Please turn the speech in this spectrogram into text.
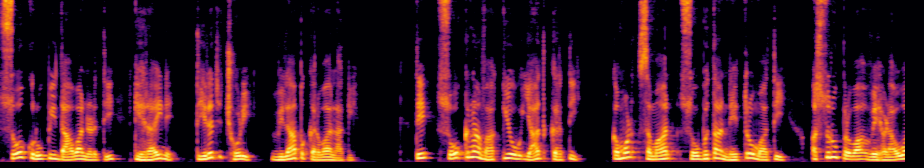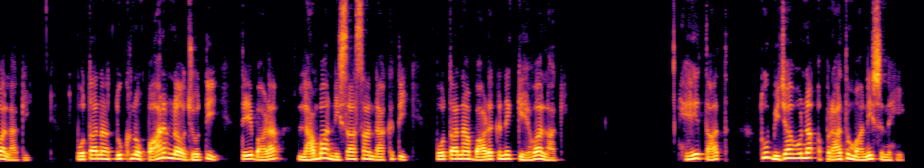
શોકરૂપી દાવાનળથી ઘેરાઈને ધીરજ છોડી વિલાપ કરવા લાગી. તે શોકના વાક્યો યાદ કરતી કમળ સમાન શોભતા નેત્રોમાંથી અશ્રુ પ્રવાહ વહેડાવવા લાગી. પોતાના દુઃખનો પાર ન જોતી તે બાળા લાંબા નિશાસા નાખતી પોતાના બાળકને કહેવા લાગી. હે તાત, તું બીજાઓના અપરાધ માનીશ નહીં.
